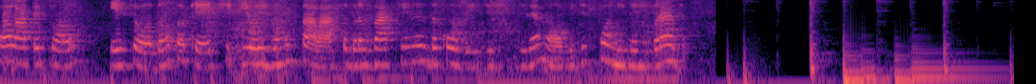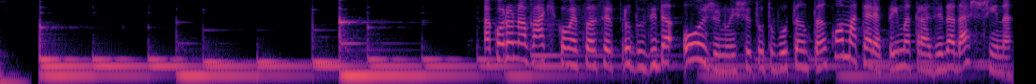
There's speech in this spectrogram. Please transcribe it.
Olá, pessoal. Esse é o OdontoCast e hoje vamos falar sobre as vacinas da Covid-19 disponíveis no Brasil. A Coronavac começou a ser produzida hoje no Instituto Butantan com a matéria-prima trazida da China.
